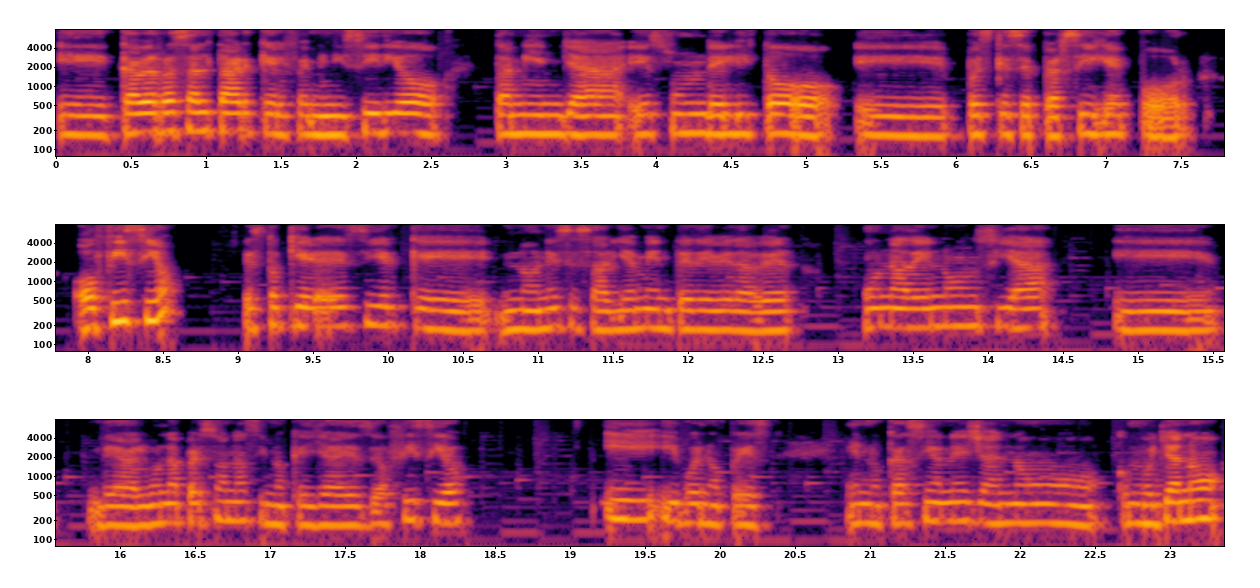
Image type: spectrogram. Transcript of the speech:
eh, cabe resaltar que el feminicidio también ya es un delito eh, pues que se persigue por oficio. Esto quiere decir que no necesariamente debe de haber una denuncia de alguna persona, sino que ya es de oficio. Y, bueno, pues en ocasiones ya no, como ya no,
